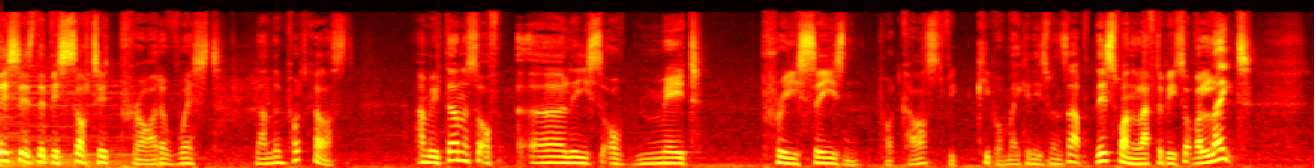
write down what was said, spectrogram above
This is the Beesotted Pride of West London podcast. And we've done a sort of early, sort of mid pre season podcast. We keep on making these ones up. This one will have to be sort of a late,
